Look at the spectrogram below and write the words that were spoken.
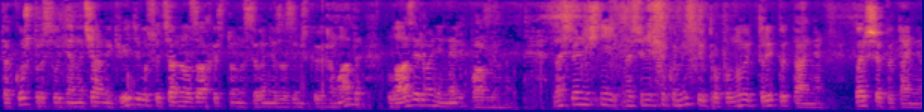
Також присутня начальник відділу соціального захисту населення Зазимської громади Лазарєва Нінель Павлівна. На, сьогоднішній, на сьогоднішню комісію пропонують три питання. Перше питання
